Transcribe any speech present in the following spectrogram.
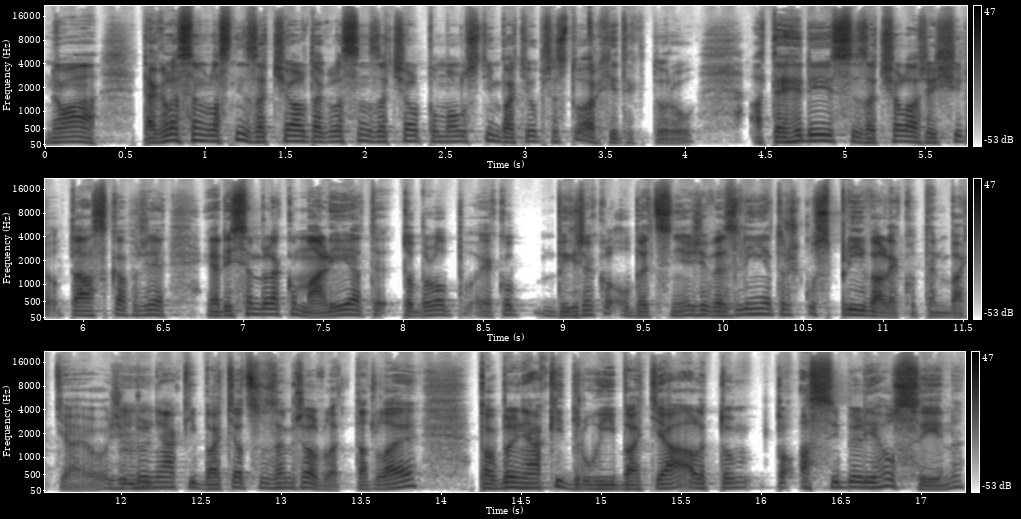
No a takhle jsem vlastně začal, takhle jsem začal pomalu s tím Baťou přes tu architekturu a tehdy se začala řešit otázka, protože já když jsem byl jako malý a to bylo, jako bych řekl obecně, že ve Zlíně trošku splýval jako ten Baťa, jo? že mm. byl nějaký Baťa, co zemřel v letadle, pak byl nějaký druhý Baťa, ale to, to asi byl jeho syn,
